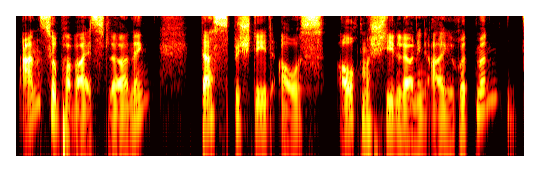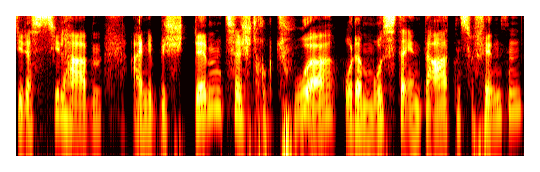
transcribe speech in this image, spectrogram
Unsupervised Learning, das besteht aus auch Machine Learning Algorithmen, die das Ziel haben, eine bestimmte Struktur oder Muster in Daten zu finden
